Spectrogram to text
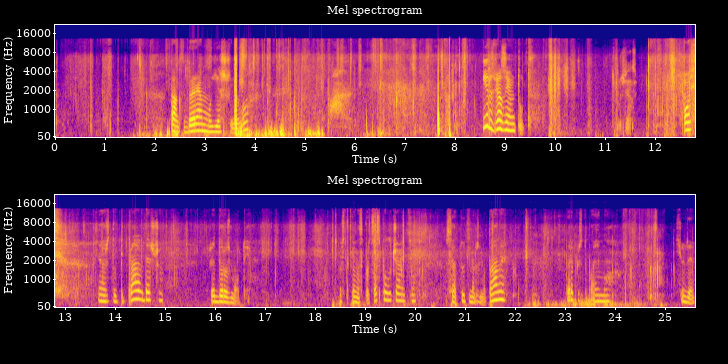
Так, зберемо моє шило. І розв'язуємо тут. Ось. Я вже тут підправив дещо. Вже дорозмотую. Ось такий у нас процес виходить. Все, тут ми розмотали. Тепер приступаємо сюди.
